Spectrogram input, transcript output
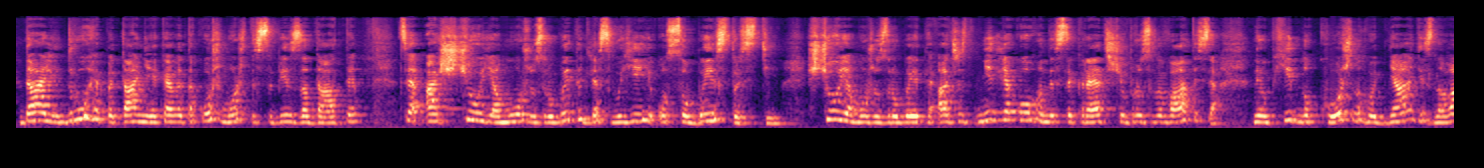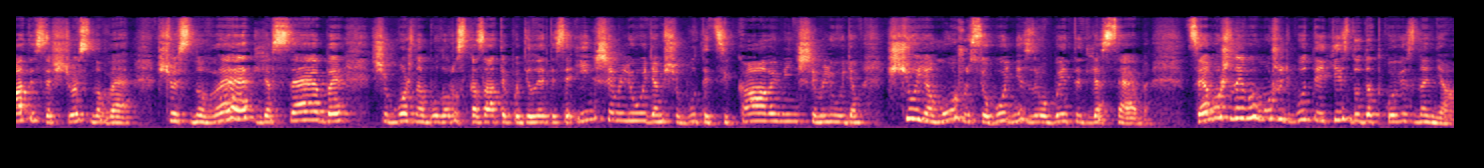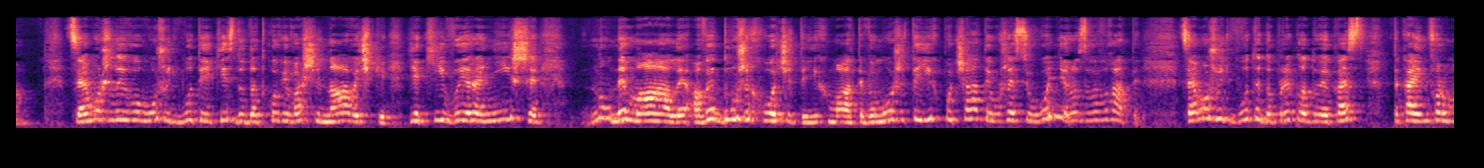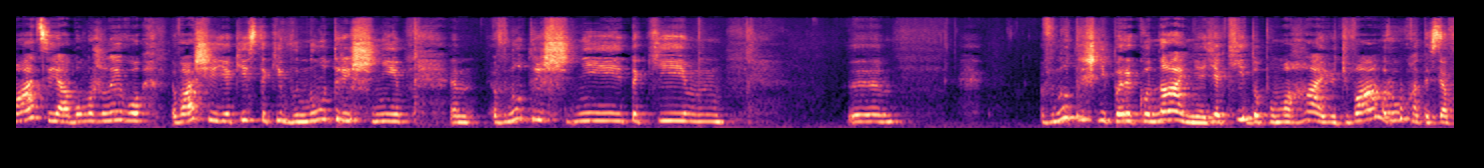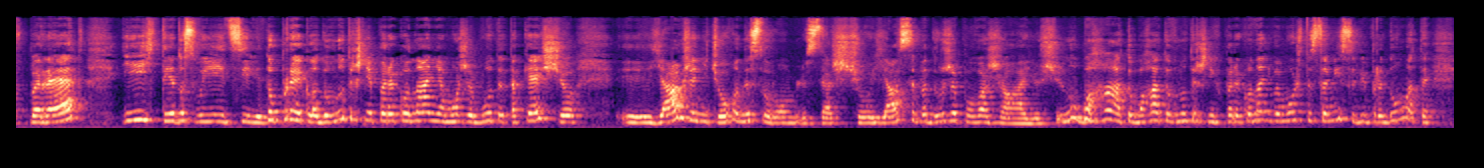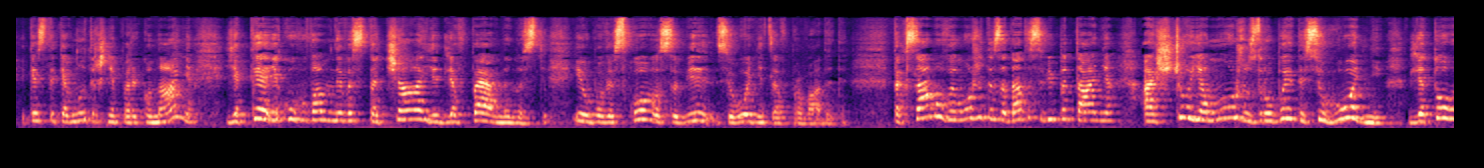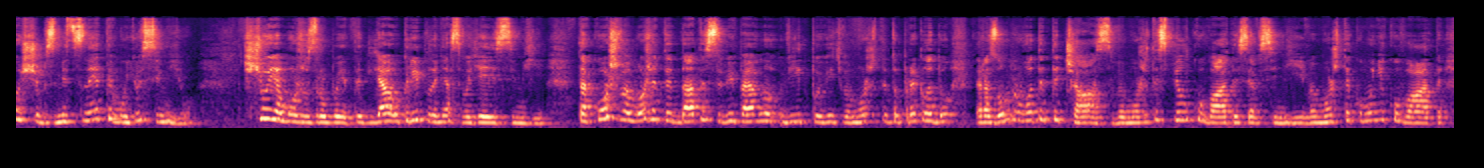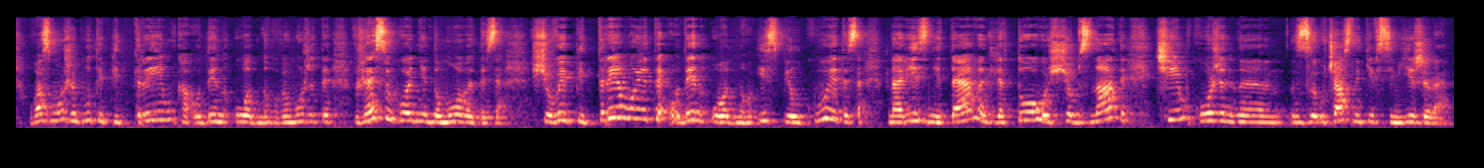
Далі, друге питання, яке ви також можете собі задати, це а що я можу зробити для своєї особистості? Що я можу зробити? Адже ні для кого не секрет, щоб розвиватися, необхідно кожного дня дізнаватися щось нове, щось нове для себе, щоб можна було розказати, поділитися іншим людям, щоб бути цікавим іншим людям, що я можу сьогодні зробити для себе. Це, можливо, можуть бути якісь додаткові знання. Це, можливо, можуть бути якісь додаткові ваші навички, які ви раніше ну, не мали, а ви дуже хочете їх мати. Ви можете їх почати вже сьогодні розвивати. Це можуть бути, до прикладу, якась така інформація, або, можливо, ваші якісь такі внутрішні, ем, внутрішні такі. ем, внутрішні переконання, які допомагають вам рухатися вперед і йти до своєї цілі. До прикладу, внутрішнє переконання може бути таке, що е, я вже нічого не соромлюся, що я себе дуже поважаю. Що ну багато, багато внутрішніх переконань. Ви можете самі собі придумати якесь таке внутрішнє переконання, яке, якого вам не вистачає для впевненості, і обов'язково собі сьогодні це впровадити. Так само ви можете задати собі питання: а що я можу зробити сьогодні для того, щоб зміцнити мою сім'ю? Що я можу зробити для укріплення своєї сім'ї? Також ви можете дати собі певну відповідь. Ви можете, до прикладу, разом проводити час, ви можете спілкуватися в сім'ї, ви можете комунікувати. У вас може бути підтримка один одного. Ви можете вже сьогодні домовитися, що ви підтримуєте один одного і спілкуєтеся на різні теми для того, щоб знати, чим кожен е, з учасників сім'ї живе.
